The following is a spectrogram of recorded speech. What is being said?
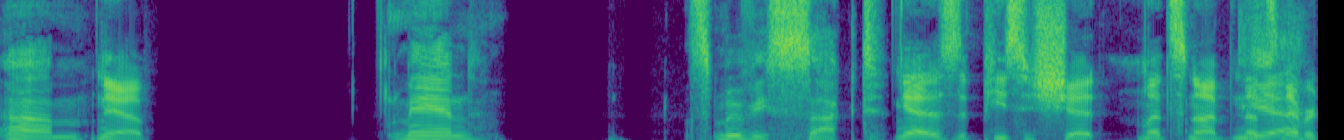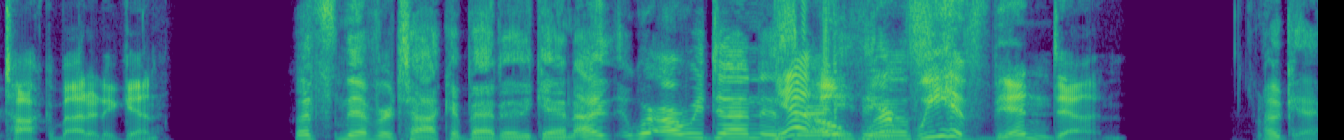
Um, Yeah. man, this movie sucked. Yeah. This is a piece of shit. Let's not. Let's Yeah. never talk about it again. Let's never talk about it again. I, where, are we done? Is yeah. there Oh, anything we're, else? we have been done. Okay.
